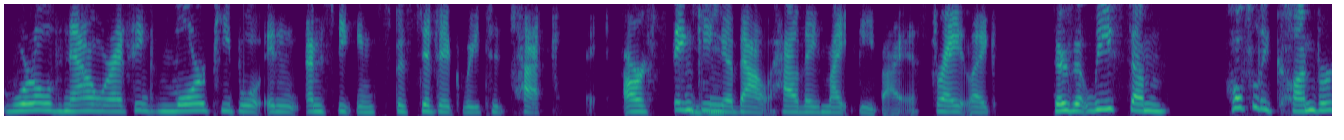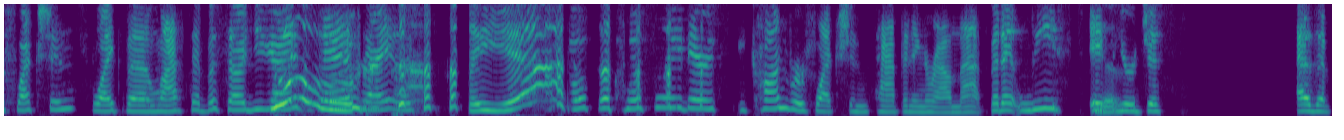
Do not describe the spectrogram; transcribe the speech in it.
world now where I think more people in I'm speaking specifically to tech eh, are thinking mm-hmm. about how they might be biased, right? Like there's at least some hopefully converflections like the last episode you guys did, right? Like yeah. hope, hopefully there's converflections happening around that. But at least if Yeah. you're just as a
